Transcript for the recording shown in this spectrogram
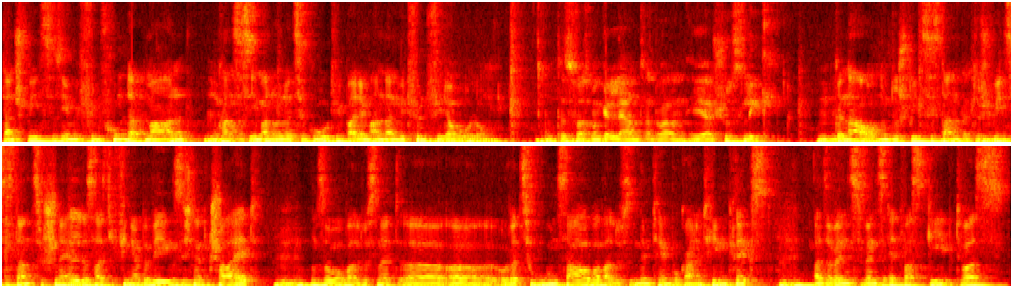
dann spielst du es irgendwie 500 Mal und kannst es immer noch nicht so gut wie bei dem anderen mit fünf Wiederholungen. Und das, was man gelernt hat, war dann eher Schusslick. Schusslick. Genau, und du spielst es dann, du spielst es dann zu schnell, das heißt, die Finger bewegen sich nicht gescheit und so, weil du es nicht, äh, äh, oder zu unsauber, weil du es in dem Tempo gar nicht hinkriegst. Also wenn es wenn es etwas gibt, was,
